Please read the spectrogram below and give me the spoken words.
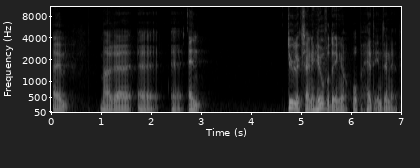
Ehm, maar, eh, eh, eh, en tuurlijk zijn er heel veel dingen op het internet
